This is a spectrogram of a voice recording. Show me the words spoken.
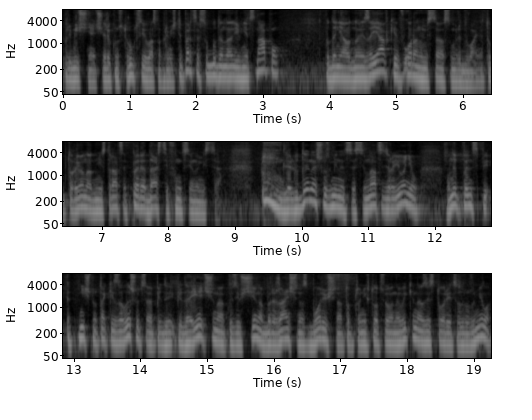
приміщення чи реконструкції власного приміщення. Тепер це все буде на рівні ЦНАПу, подання одної заявки в органи місцевого самоврядування. Тобто районна адміністрація передасть ці функції на місця. Для людини, що зміниться, 17 районів, вони, в принципі, етнічно так і залишаться. Під- Підгаєччина, Козівщина, Бережанщина, Зборівщина. Тобто ніхто цього не викине з історії, це зрозуміло.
